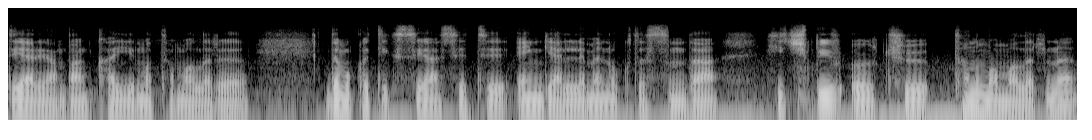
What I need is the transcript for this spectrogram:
diğer yandan kayyım atamaları, demokratik siyaseti engelleme noktasında hiçbir ölçü tanımamalarını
